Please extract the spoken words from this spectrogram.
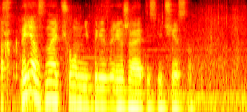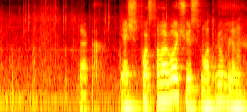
Ах, хрен знает, что он не перезаряжает, если честно. Так, я сейчас просто ворочаюсь, смотрю, блин.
